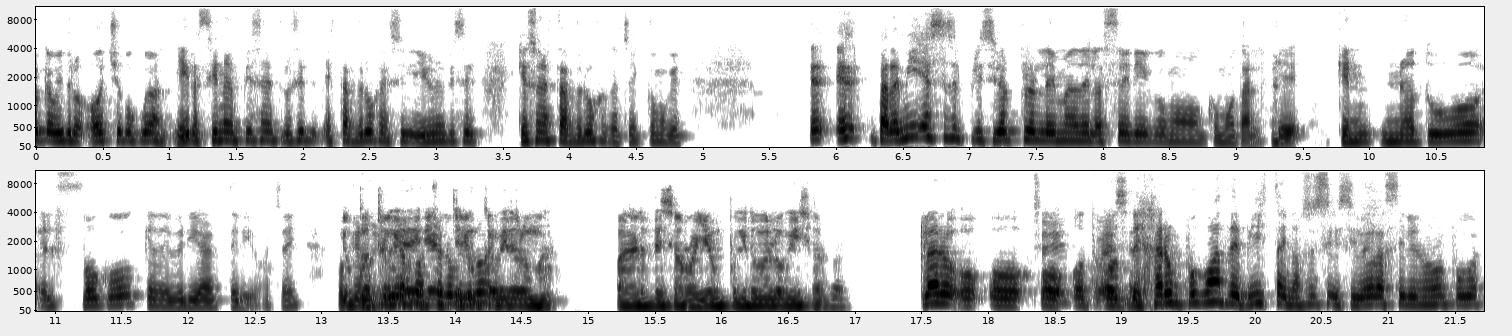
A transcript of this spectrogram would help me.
del capítulo 8, pues, weón, y ahí recién empiezan a introducir estas brujas, ¿sí? y uno empieza a decir, ¿qué son estas brujas? ¿cachai? Como que, e- e- para mí ese es el principal problema de la serie como, como tal, que, que no tuvo el foco que debería haber tenido, ¿cachai? Yo Porque los encuentro que debería tener un capítulo más para haber desarrollado un poquito más lo que hizo Álvaro. claro, o, o- Sí, o- o- dejar un poco más de pistas, y no sé si, si veo la serie no un poco,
